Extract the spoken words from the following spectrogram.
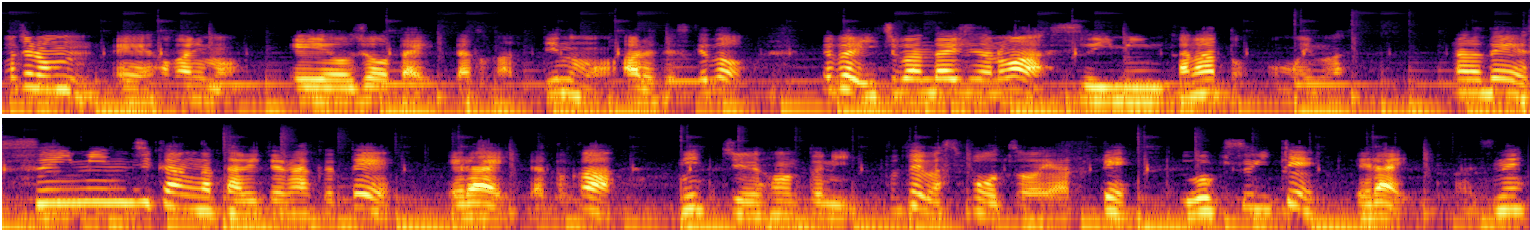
もちろん、えー、他にも栄養状態だとかっていうのもあるんですけど、やっぱり一番大事なのは睡眠かなと思います。なので、睡眠時間が足りてなくて偉いだとか、日中本当に、例えばスポーツをやって動きすぎて偉いとかですね。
